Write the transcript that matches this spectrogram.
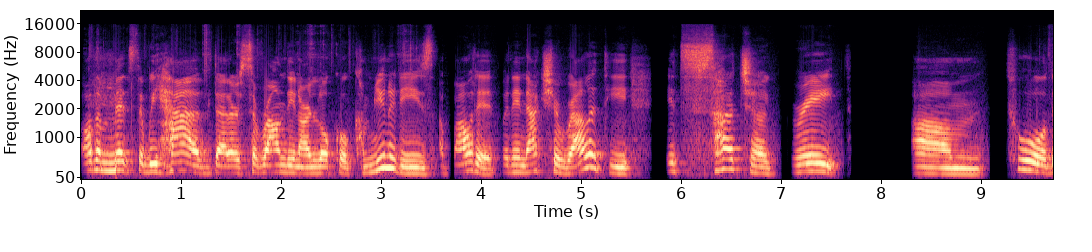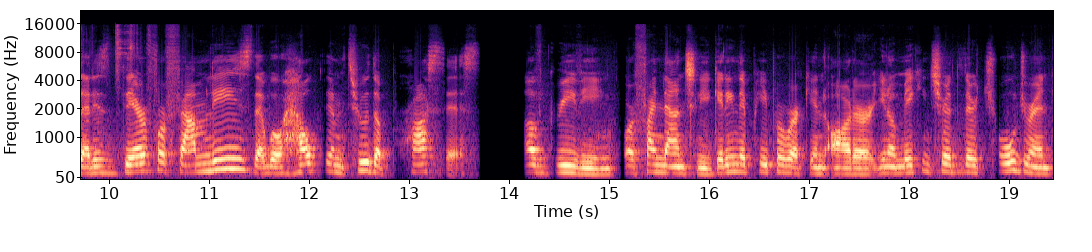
all the myths that we have that are surrounding our local communities about it. But in actuality, it's such a great um, tool that is there for families that will help them through the process of grieving or financially getting their paperwork in order you know making sure that their children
